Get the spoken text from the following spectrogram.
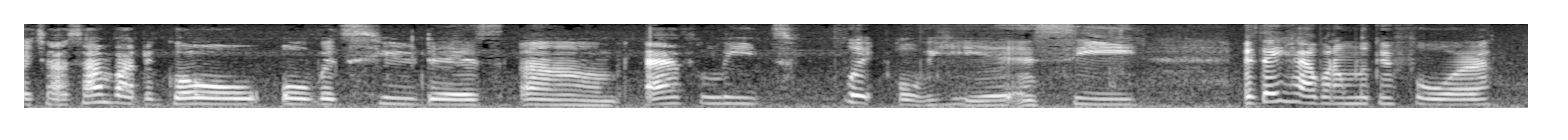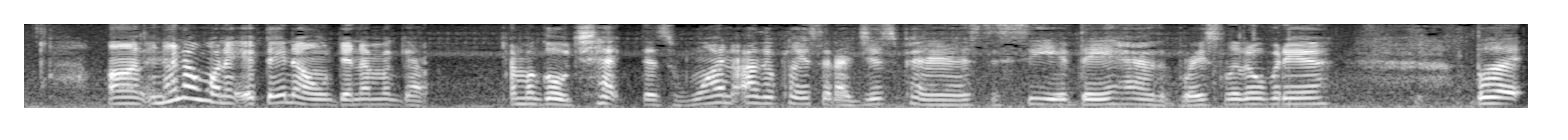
Alright, y'all. So, I'm about to go over to this um, athlete's foot over here and see if they have what I'm looking for. Um, and then I want to, if they don't, then I'm to go I'm gonna go check this one other place that I just passed to see if they have the bracelet over there. But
